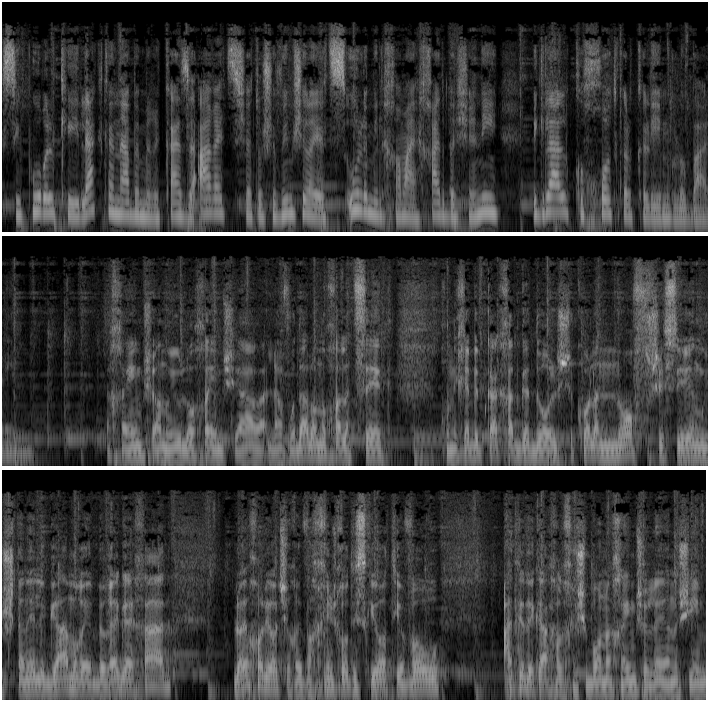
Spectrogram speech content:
סיפור על קהילה קטנה במרכז הארץ, שהתושבים שלה יצאו למלחמה אחד בשני, בגלל כוחות כלכליים גלובליים. החיים שלנו יהיו לא חיים שלעבודה לא נוכל לצאת, אנחנו נחיה בפקק אחד גדול, שכל הנוף שסביבנו ישתנה לגמרי ברגע אחד, לא יכול להיות שרווחים של חברות עסקיות יבואו עד כדי כך על חשבון החיים של אנשים.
